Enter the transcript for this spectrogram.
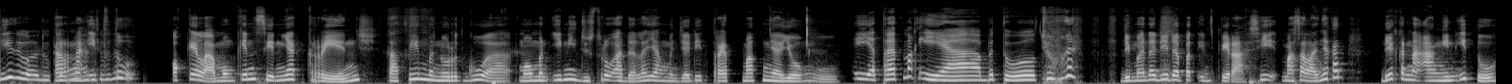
gitu. Aduh, karena itu tuh oke lah mungkin scene-nya cringe tapi menurut gua momen ini justru adalah yang menjadi trademarknya Yongwoo iya trademark iya betul. Cuman di mana dia dapat inspirasi masalahnya kan dia kena angin itu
